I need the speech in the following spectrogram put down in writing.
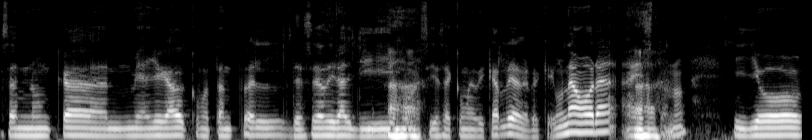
o sea, nunca me ha llegado como tanto el deseo de ir al gym o así, o sea, como dedicarle a ver que una hora a Ajá. esto, ¿no? Y yo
